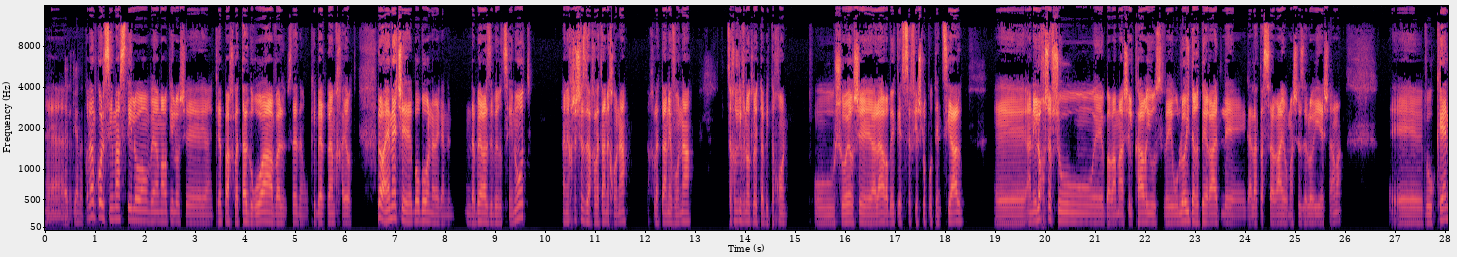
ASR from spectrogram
אה, קודם כל סימסתי לו ואמרתי לו שקאפה החלטה גרועה, אבל בסדר, הוא קיבל הנחיות. לא, האמת שבואו בואו רגע נדבר על זה ברצינות. אני חושב שזו החלטה נכונה, החלטה נבונה. צריך לבנות לו את הביטחון. הוא שוער שעלה הרבה כסף, יש לו פוטנציאל. אה, אני לא חושב שהוא אה, ברמה של קריוס, והוא לא יידרדר עד לגלת אסריי או מה שזה לא יהיה שם. אה, והוא כן,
